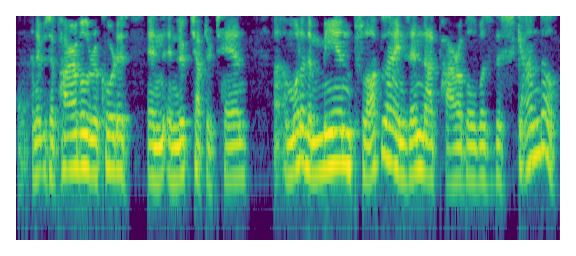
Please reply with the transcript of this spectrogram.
Uh, and it was a parable recorded in, in Luke chapter 10. Uh, and one of the main plot lines in that parable was the scandal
